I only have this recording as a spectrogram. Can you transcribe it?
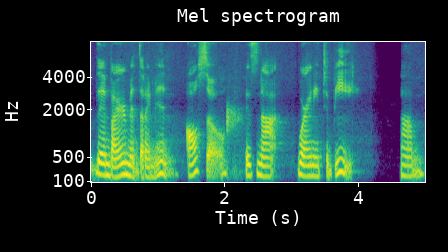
the environment that I'm in also is not where I need to be. Um,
